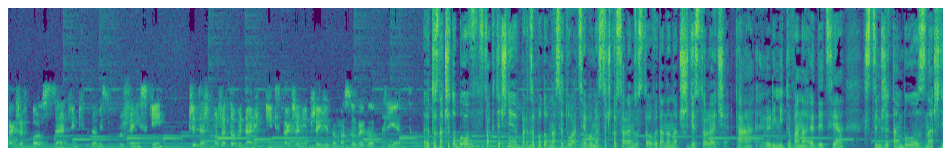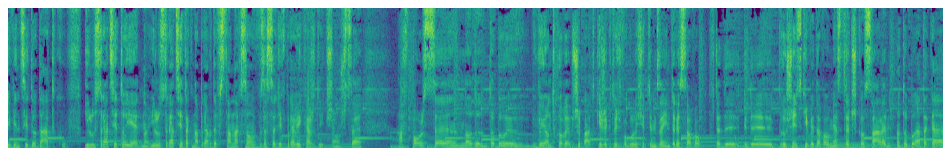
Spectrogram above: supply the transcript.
także w Polsce, dzięki wydawnictwu Pruszyński. Czy też może to wydanie IT także nie przejdzie do masowego klienta? E, To znaczy, to była faktycznie bardzo podobna sytuacja, bo Miasteczko Salem zostało wydane na 30-lecie, ta limitowana edycja, z tym, że tam było znacznie więcej dodatków. Ilustracje to jedno. Ilustracje tak naprawdę w Stanach są w zasadzie w prawie każdej książce, a w Polsce no, to, były wyjątkowe przypadki, że ktoś w ogóle się tym zainteresował. Wtedy, gdy Pruszyński wydawał Miasteczko Salem, no to była taka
